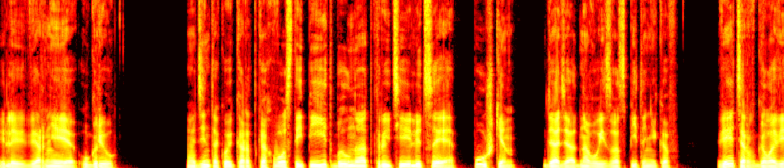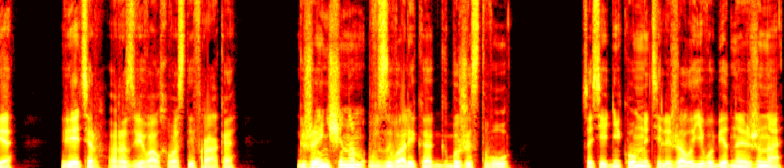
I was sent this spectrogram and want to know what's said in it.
или, вернее, угрю. Один такой короткохвостый пиит был на открытии лицея. Пушкин, дядя одного из воспитанников. Ветер в голове. Ветер развивал хвосты фрака. К женщинам взывали как к божеству. В соседней комнате лежала его бедная жена.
